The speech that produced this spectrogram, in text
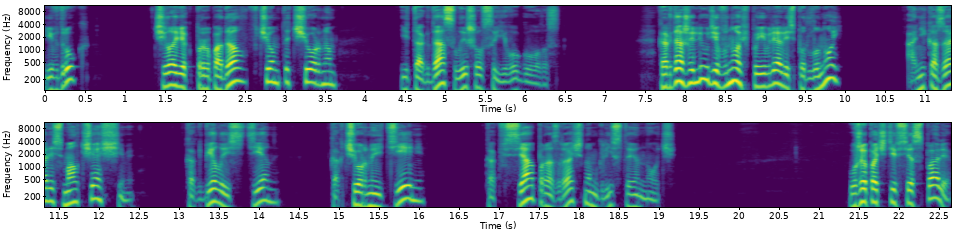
И вдруг человек пропадал в чем-то черном, и тогда слышался его голос. Когда же люди вновь появлялись под луной, они казались молчащими, как белые стены, как черные тени, как вся прозрачно-мглистая ночь. Уже почти все спали,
